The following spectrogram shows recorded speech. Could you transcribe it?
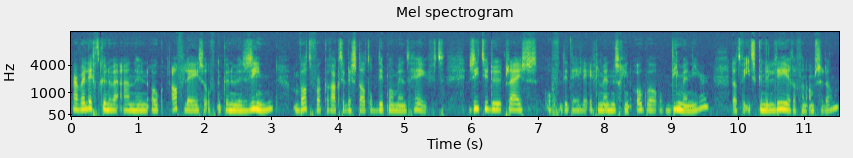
Maar wellicht kunnen we aan hun ook aflezen of kunnen we zien wat voor karakter de stad op dit moment heeft. Ziet u de prijs of dit hele evenement misschien ook wel op die manier? Dat we iets kunnen leren van Amsterdam?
